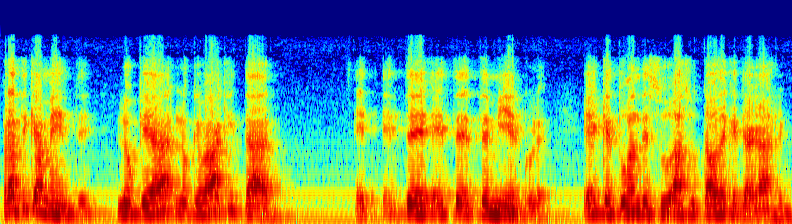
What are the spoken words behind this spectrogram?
prácticamente lo que, ha, lo que va a quitar este, este, este miércoles es que tú andes asustado de que te agarren.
